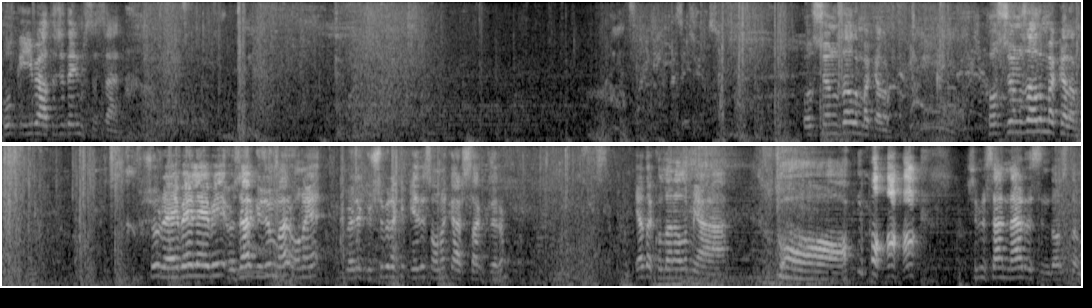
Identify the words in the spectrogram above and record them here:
Hulk iyi bir atıcı değil misin sen? Pozisyonunuzu alın bakalım. Pozisyonunuzu alın bakalım. Şu RBLB özel gücüm var. Ona böyle güçlü bir rakip gelirse ona karşı saklıyorum. Ya da kullanalım ya. Şimdi sen neredesin dostum?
